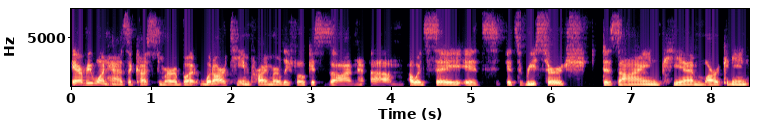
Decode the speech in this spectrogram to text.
everyone has a customer, but what our team primarily focuses on, um, I would say it's it's research, design, PM, marketing,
